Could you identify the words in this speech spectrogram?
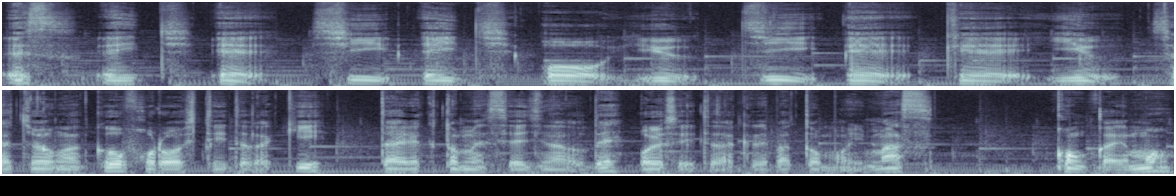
SHACHOUGAKU 社長学をフォローしていただきダイレクトメッセージなどでお寄せいただければと思います。今回も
